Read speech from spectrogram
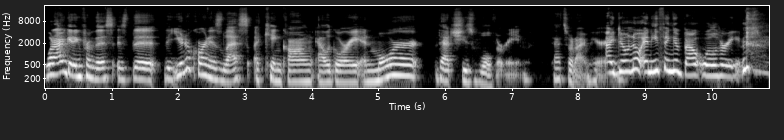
what I'm getting from this is the the unicorn is less a King Kong allegory and more that she's Wolverine. That's what I'm hearing. I don't know anything about Wolverine.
